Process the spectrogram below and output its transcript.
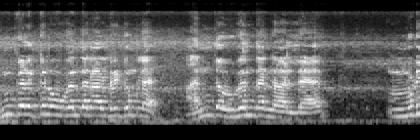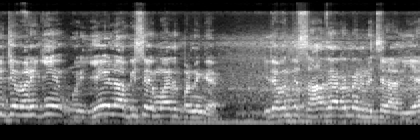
உங்களுக்குன்னு உகந்த நாள் இருக்கும்ல அந்த உகந்த நாளில் முடிஞ்ச வரைக்கும் ஒரு ஏழு அபிஷேகமாவது பண்ணுங்கள் இதை வந்து சாதாரணமாக நினச்சிடாதீங்க.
